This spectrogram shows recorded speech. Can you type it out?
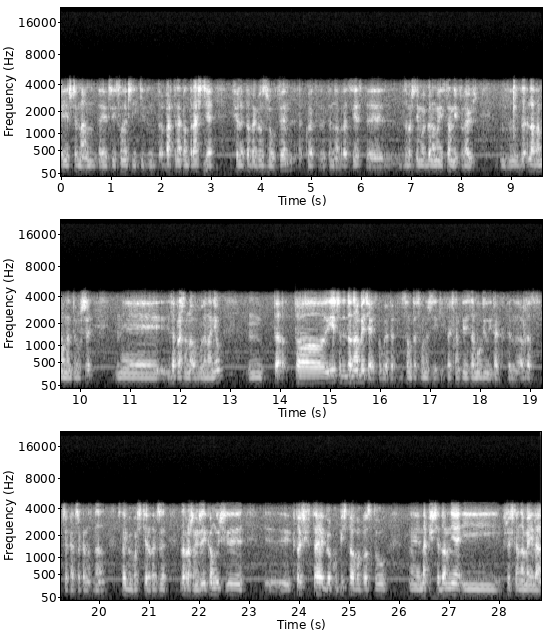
e, jeszcze mam, czyli słoneczniki oparty na kontraście fioletowego z żółtym, akurat ten obraz jest, zobaczcie go na mojej stronie, która już lada moment ruszy, zapraszam na, w ogóle na nią. Mm, To, to jeszcze do nabycia jest w ogóle, te, są te słoneczniki, ktoś tam kiedyś zamówił i tak ten obraz czeka, czeka na, na swojego właściciela, także zapraszam, jeżeli komuś, y, y, ktoś chce go kupić, to po prostu napiszcie do mnie i prześlę na maila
